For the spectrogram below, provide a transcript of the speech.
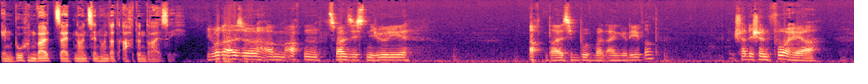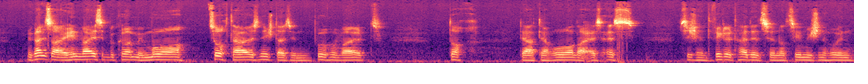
in Buchenwald seit 1938. Ich wurde also am 28. Juli 38 in Buchenwald eingeliefert. Ich hatte schon vorher eine ganze Reihe Hinweise bekommen im Moor, Zuchthaus nicht, dass in Buchenwald doch der Terror der SS sich entwickelt hatte zu einer ziemlichen hohen,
